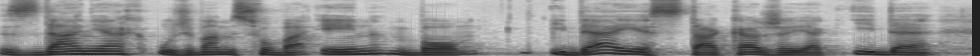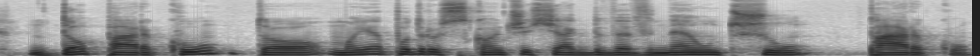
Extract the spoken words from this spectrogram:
zdaniach używamy słowa in, bo idea jest taka, że jak idę do parku, to moja podróż skończy się jakby we wnętrzu parku.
